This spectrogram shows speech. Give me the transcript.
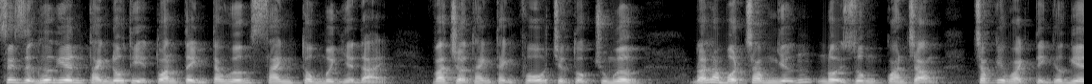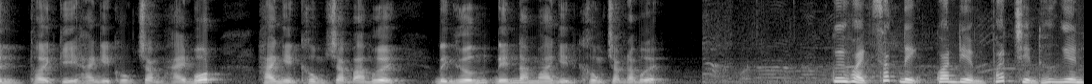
Xây dựng Hưng Yên thành đô thị toàn tỉnh theo hướng xanh thông minh hiện đại và trở thành thành phố trực thuộc trung ương, đó là một trong những nội dung quan trọng trong quy hoạch tỉnh Hưng Yên thời kỳ 2021-2030, định hướng đến năm 2050. Quy hoạch xác định quan điểm phát triển Hưng Yên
